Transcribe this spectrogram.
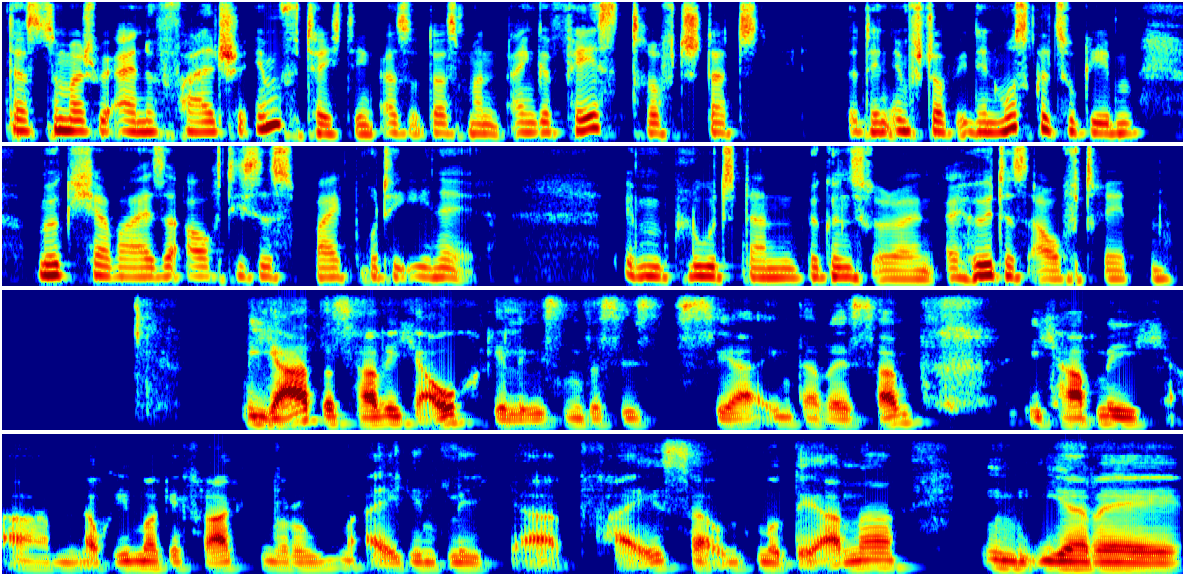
dass zum Beispiel eine falsche Impftechnik, also dass man ein Gefäß trifft, statt den Impfstoff in den Muskel zu geben, möglicherweise auch diese Spike-Proteine im Blut dann begünstigt oder ein erhöhtes Auftreten. Ja, das habe ich auch gelesen. Das ist sehr interessant. Ich habe mich ähm, auch immer gefragt, warum eigentlich äh, Pfizer und Moderna in ihre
